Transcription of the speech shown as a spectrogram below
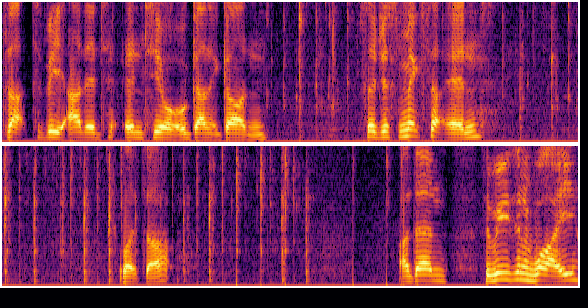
that to be added into your organic garden, so just mix that in like that. And then the reason why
